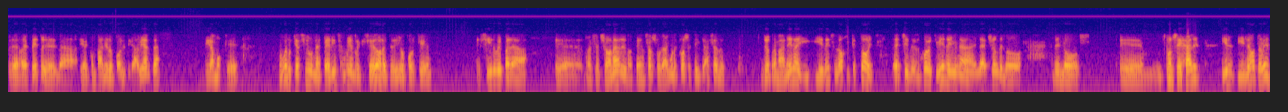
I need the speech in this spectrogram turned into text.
de respeto y, la, y el compañero de política abierta, digamos que, bueno, que ha sido una experiencia muy enriquecedora, te digo, porque sirve para eh, reflexionar y repensar sobre algunas cosas que hay que hacer de otra manera y, en esa lógica estoy. Es decir, el jueves que viene hay una elección de los de los eh, concejales y, y, la otra vez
